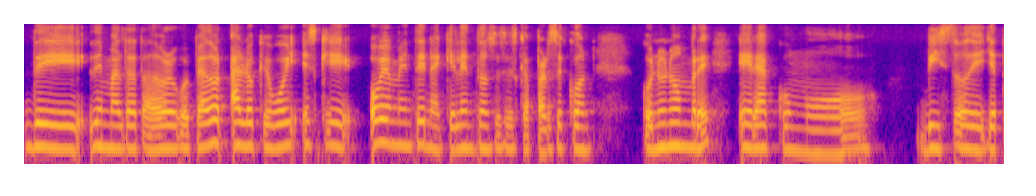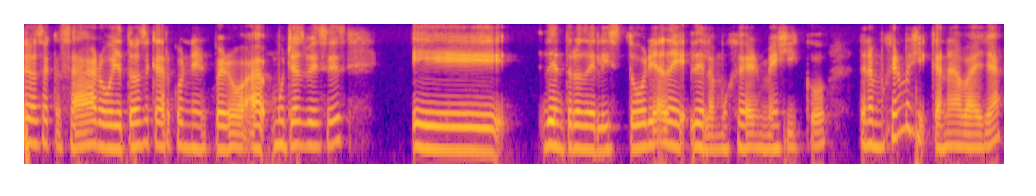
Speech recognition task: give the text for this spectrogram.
de, de maltratador o golpeador. A lo que voy es que obviamente en aquel entonces escaparse con, con un hombre era como visto de ya te vas a casar o ya te vas a quedar con él, pero ah, muchas veces eh, dentro de la historia de, la mujer en México, de la mujer mexicana, vaya,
